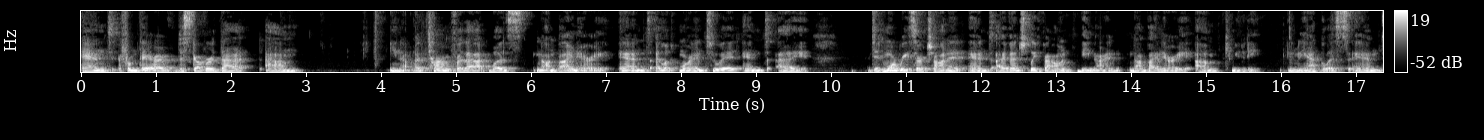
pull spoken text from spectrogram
and from there I discovered that um, you know a term for that was non-binary, and I looked more into it, and I did more research on it, and I eventually found the non non-binary um, community in Minneapolis, and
